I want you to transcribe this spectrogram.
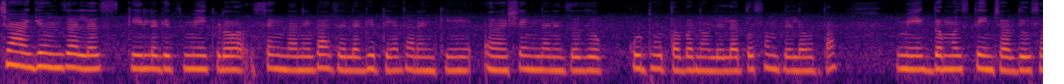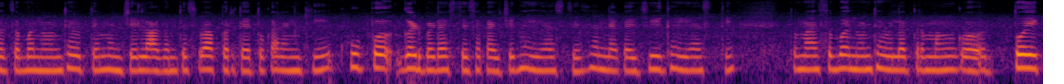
चहा घेऊन झाल्यास की लगेच मी इकडं शेंगदाणे भाजायला घेते कारण की शेंगदाण्याचा जो कूट होता बनवलेला तो संपलेला होता. मी एकदमच तीन चार दिवसाचा बनवून ठेवते म्हणजे लागण तसं वापरता येतो कारण की खूप गडबड असते सकाळची घाई असते संध्याकाळची घाई असते. तर मग असं बनवून ठेवलं तर मग तो एक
